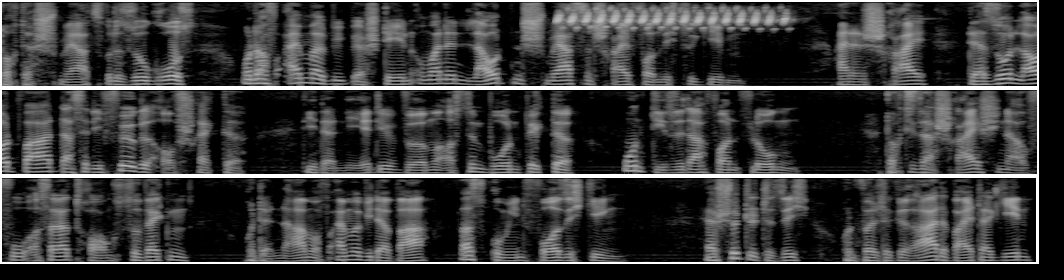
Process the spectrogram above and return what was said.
Doch der Schmerz wurde so groß, und auf einmal blieb er stehen, um einen lauten Schmerzensschrei von sich zu geben. Einen Schrei, der so laut war, dass er die Vögel aufschreckte, die in der Nähe die Würmer aus dem Boden pickte und diese davonflogen. Doch dieser Schrei schien Afu aus seiner Trance zu wecken, und er nahm auf einmal wieder wahr, was um ihn vor sich ging. Er schüttelte sich und wollte gerade weitergehen,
